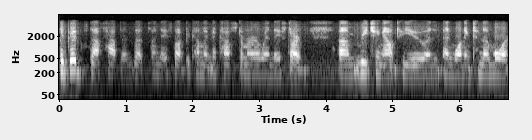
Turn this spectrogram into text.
the good stuff happens that's when they start becoming a customer when they start um, reaching out to you and, and wanting to know more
